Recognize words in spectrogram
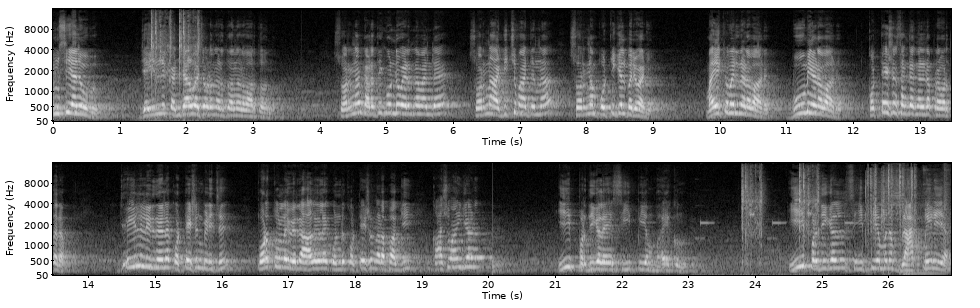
എം സി അനൂപ് ജയിലിൽ കഞ്ചാവ് കച്ചവടം നടത്തുമെന്നാണ് വാർത്ത വന്നത്. സ്വർണം കടത്തിക്കൊണ്ടുവരുന്നവന്റെ സ്വർണം അടിച്ചു മാറ്റുന്ന സ്വർണം പൊട്ടിക്കൽ പരിപാടി. മയക്കുമരുന്ന് ഇടപാട് ഭൂമി ഇടപാട് കൊട്ടേഷൻ സംഘങ്ങളുടെ പ്രവർത്തനം ജയിലിൽ ഇരുന്നതിനെ കൊട്ടേഷൻ പിടിച്ച് പുറത്തുള്ള ഇവരുടെ ആളുകളെ കൊണ്ട് കൊട്ടേഷൻ നടപ്പാക്കി കാശ് വാങ്ങിക്കുകയാണ്. ഈ പ്രതികളെ സി പി എം ഭയക്കുന്നു. ഈ പ്രതികൾ സി പി എമ്മിനെ ബ്ലാക്ക്മെയിൽ ചെയ്യാൻ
